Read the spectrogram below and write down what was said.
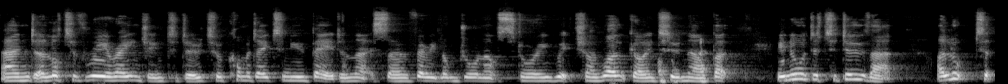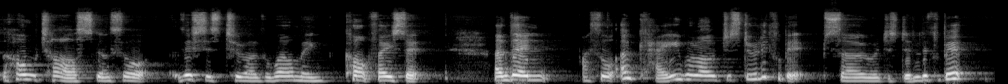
and a lot of rearranging to do to accommodate a new bed. And that's a very long drawn out story, which I won't go into now. But in order to do that, I looked at the whole task and thought, this is too overwhelming, can't face it. And then I thought, okay, well, I'll just do a little bit. So I just did a little bit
